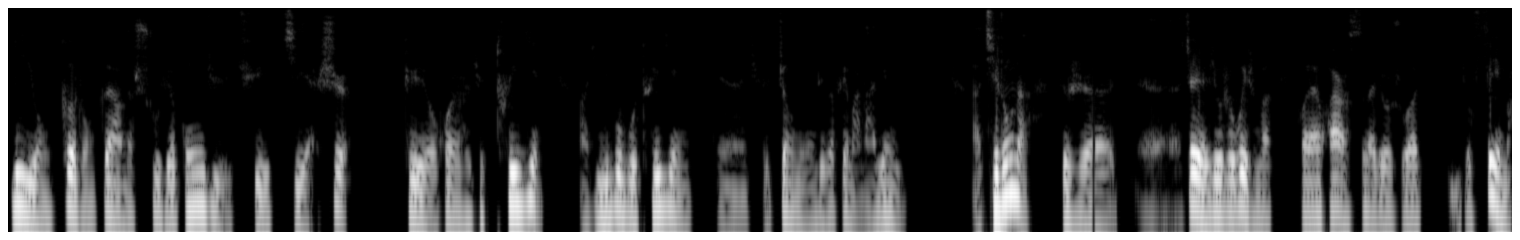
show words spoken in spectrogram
利用各种各样的数学工具去解释，去或者是去推进啊，一步步推进，嗯，去证明这个费马大定理啊，其中呢，就是呃，这也就是为什么后来怀尔斯呢，就是说就费马。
